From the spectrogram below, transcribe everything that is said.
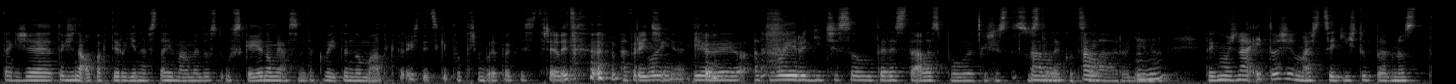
Takže, takže naopak ty rodinné vztahy máme dost úzké. Jenom já jsem takový ten nomád, který vždycky potřebuje pak vystřelit a pryč tvoj, Jo, jo. A tvoji rodiče jsou tedy stále spolu, jakože jste zůstali jako celá ano. rodina. Mm-hmm. Tak možná i to, že máš, cítíš tu pevnost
